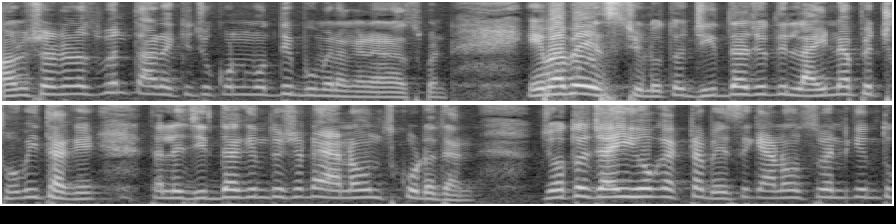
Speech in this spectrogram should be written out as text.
মানুষের অ্যানাউন্সমেন্ট তার কিছুক্ষণ মধ্যেই বুমেরাঙের অ্যানাউন্সমেন্ট এভাবে এসেছিল। তো জিদ্দা যদি লাইন আপে ছবি থাকে, তাহলে জিদ্দা কিন্তু সেটা অ্যানাউন্স করে দেন। যত যাই হোক একটা বেসিক অ্যানাউন্সমেন্ট কিন্তু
